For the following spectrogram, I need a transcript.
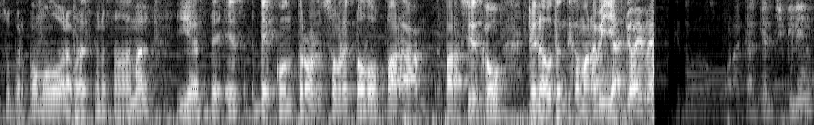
Súper cómodo, la verdad es que no está nada mal. Y este es de control, sobre todo para, para CSGO, viene de auténtica maravilla. Yo ahí veo el chiquilín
